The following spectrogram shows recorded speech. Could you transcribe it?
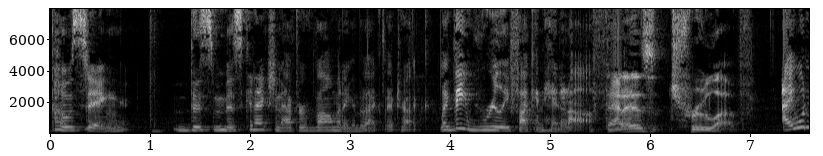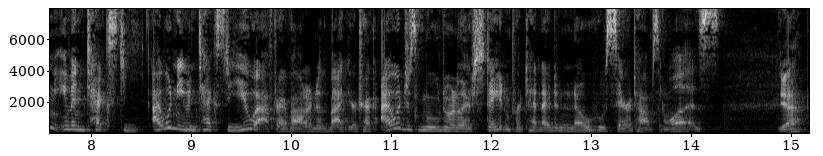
posting this misconnection after vomiting in the back of their truck. Like they really fucking hit it off. That is true love. I wouldn't even text. I wouldn't even text you after I vomited in the back of your truck. I would just move to another state and pretend I didn't know who Sarah Thompson was. Yeah.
